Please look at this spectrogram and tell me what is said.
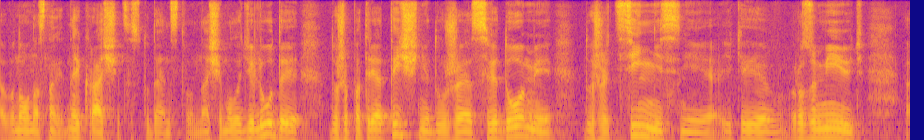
е, воно у нас най- найкраще це студентство. Наші молоді люди дуже патріотичні, дуже свідомі, дуже ціннісні, які розуміють е,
